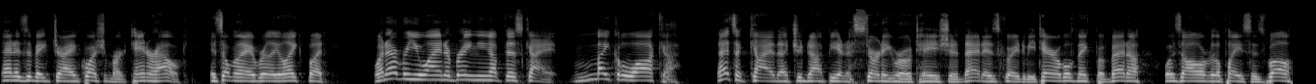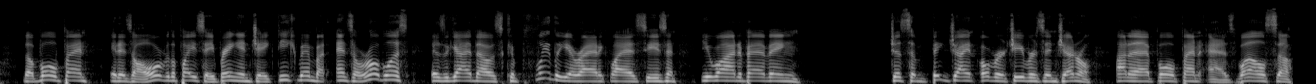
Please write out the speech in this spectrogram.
That is a big giant question mark. Tanner Houck is someone that I really like, but whenever you wind up bringing up this guy, Michael Wacha, that's a guy that should not be in a starting rotation. That is going to be terrible. Nick Pivetta was all over the place as well. The bullpen, it is all over the place. They bring in Jake Diekman, but Hansel Robles is a guy that was completely erratic last season. You wind up having just some big giant overachievers in general out of that bullpen as well. So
